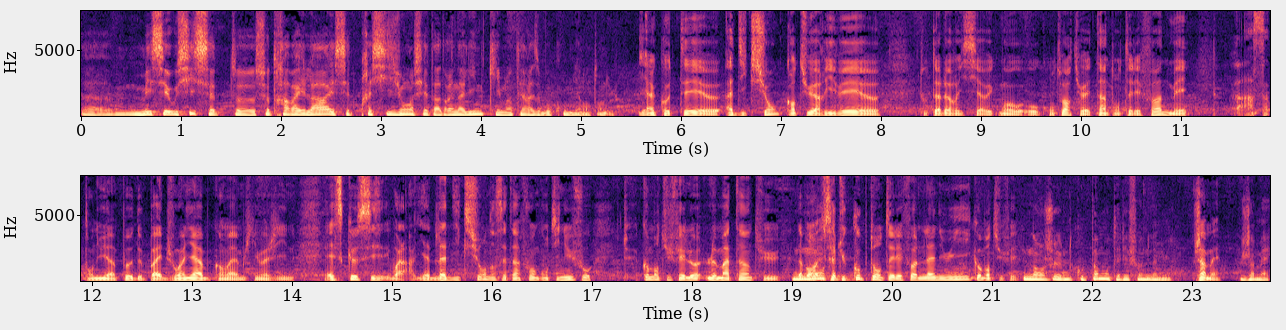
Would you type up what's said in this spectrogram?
Euh, mais c'est aussi cette, euh, ce travail-là et cette précision et cette adrénaline qui m'intéresse beaucoup, bien entendu. Il y a un côté addiction. Quand tu es arrivé tout à l'heure ici avec moi au, comptoir, tu as éteint ton téléphone, mais ah, ça t'ennuie un peu de ne pas être joignable quand même, j'imagine. Est-ce que c'est voilà, il y a de l'addiction dans cette info en continu? Faut, comment tu fais le, matin? Tu d'abord, est-ce que tu coupes ton téléphone la nuit? Comment tu fais? Non, je ne coupe pas mon téléphone la nuit. Jamais. Jamais.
